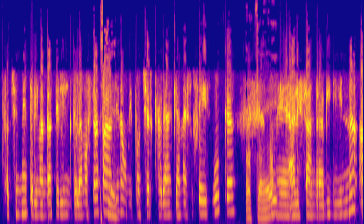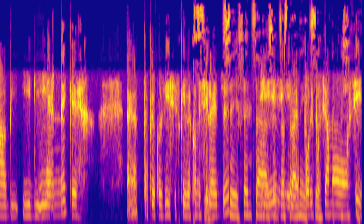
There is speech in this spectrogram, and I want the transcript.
facilmente gli mandate il link della nostra pagina sì. o mi può cercare anche a me su Facebook okay. come Alessandra Abidin, A-B-I-D-N, che eh, proprio così si scrive come sì, si legge. Sì, senza, e, senza stranezze. Poi possiamo, sì,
